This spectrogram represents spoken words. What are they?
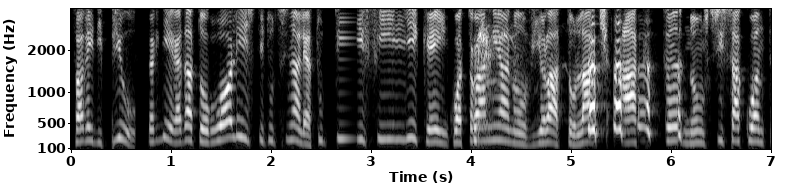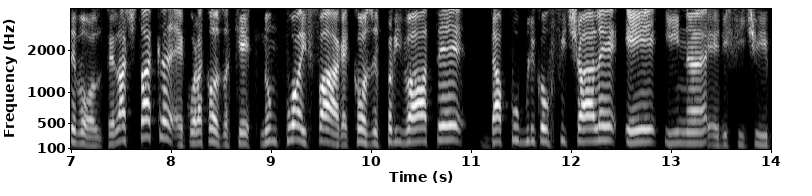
fare di più, per dire ha dato ruoli istituzionali a tutti i figli che in quattro anni hanno violato l'Hatch Act non si sa quante volte. L'Hatch Act è quella cosa che non puoi fare cose private da pubblico ufficiale e in edifici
